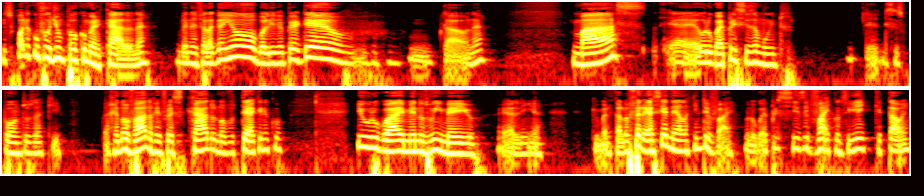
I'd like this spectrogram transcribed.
Isso pode confundir um pouco o mercado, né? Venezuela ganhou, Bolívia perdeu, tal, né? Mas é, o Uruguai precisa muito desses pontos aqui. Renovado, refrescado, novo técnico. E o Uruguai menos um e meio é a linha que o mercado oferece e é nela que a gente vai. O Uruguai precisa e vai conseguir. Que tal, hein?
